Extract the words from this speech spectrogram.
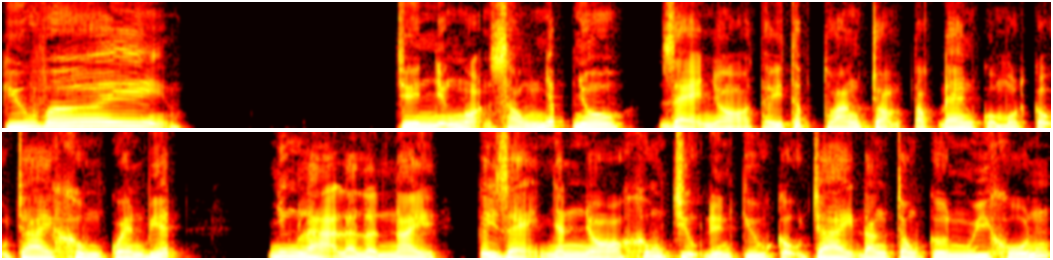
Cứu với! Trên những ngọn sóng nhấp nhô, rẻ nhỏ thấy thấp thoáng trỏm tóc đen của một cậu trai không quen biết. Nhưng lạ là lần này, cây rẻ nhăn nhó không chịu đến cứu cậu trai đang trong cơn nguy khốn.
